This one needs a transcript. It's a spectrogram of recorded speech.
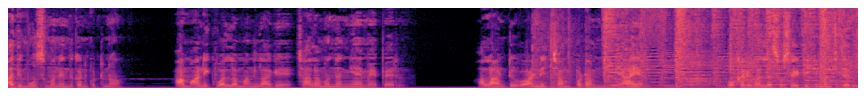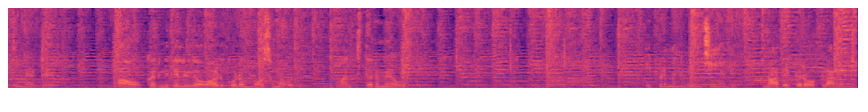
అది మోసం అని ఎందుకు అనుకుంటున్నావు? ఆ మానిక్ వల్ల మనలాగే చాలా మంది అన్యాయం అయిపోయారు. అలాంటి వాడిని చంపడం న్యాయం. ఒకరి వల్ల సొసైటీకి మంచి జరుగుతుంది అంటే ఆ ఒకరిని తెలివిగా వాడుకోవడం మోసం అవ్వదు మంచితనమే అవుతుంది ఇప్పుడు మనం ఏం చేయాలి? నా దగ్గర ఓ ప్లాన్ ఉంది.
